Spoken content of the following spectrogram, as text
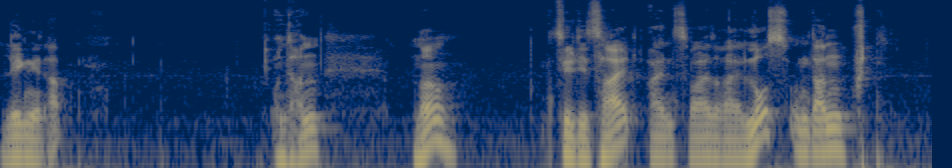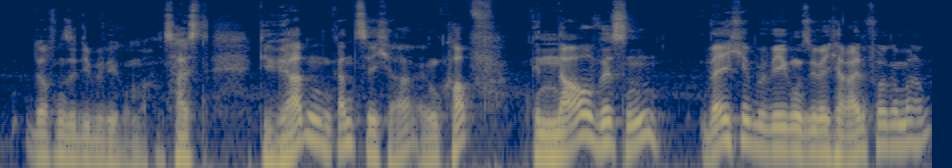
legen ihn ab und dann ne, zählt die Zeit, 1, 2, 3, los und dann dürfen sie die Bewegung machen. Das heißt, die werden ganz sicher im Kopf genau wissen, welche Bewegung sie welche Reihenfolge machen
